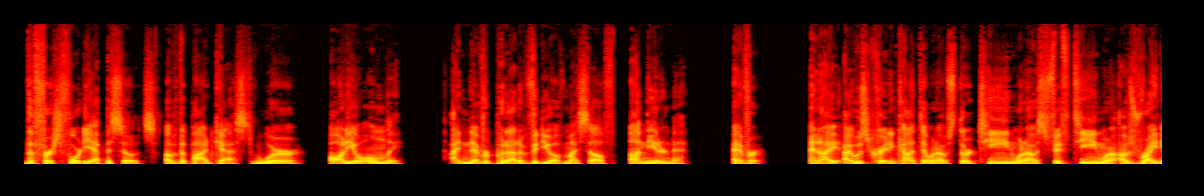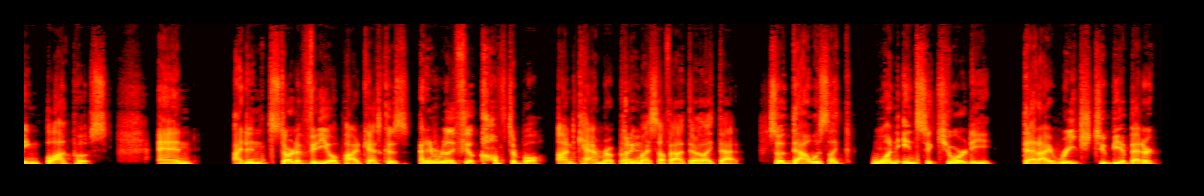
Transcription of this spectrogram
the first 40 episodes of the podcast were audio only. I never put out a video of myself on the internet ever. And I, I was creating content when I was 13, when I was 15, when I was writing blog posts. And I didn't start a video podcast because I didn't really feel comfortable on camera putting right. myself out there like that. So that was like one insecurity that I reached to be a better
